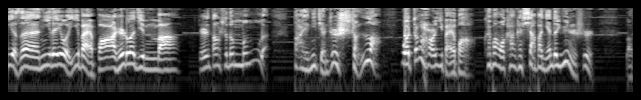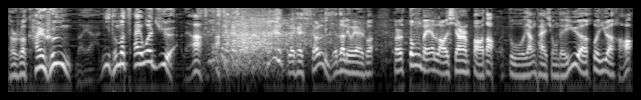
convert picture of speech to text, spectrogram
意思你得有一百八十多斤吧？”这人当时都懵了：“大爷，你简直神了！我正好一百八，快帮我看看下半年的运势。”老头说：“看什么呀？你他妈踩我脚了啊！” 来看小李子留言说：“他说东北老乡报道，祝杨派兄弟越混越好，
